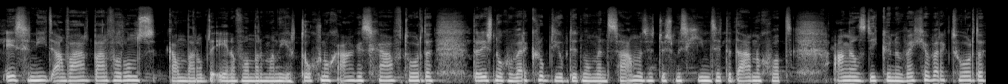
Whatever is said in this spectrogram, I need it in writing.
is niet aanvaardbaar voor ons. Kan daar op de een of andere manier toch nog aangeschaafd worden. Er is nog een werkgroep die op dit moment samen zit. Dus misschien zitten daar nog wat angels die kunnen weggewerkt worden.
